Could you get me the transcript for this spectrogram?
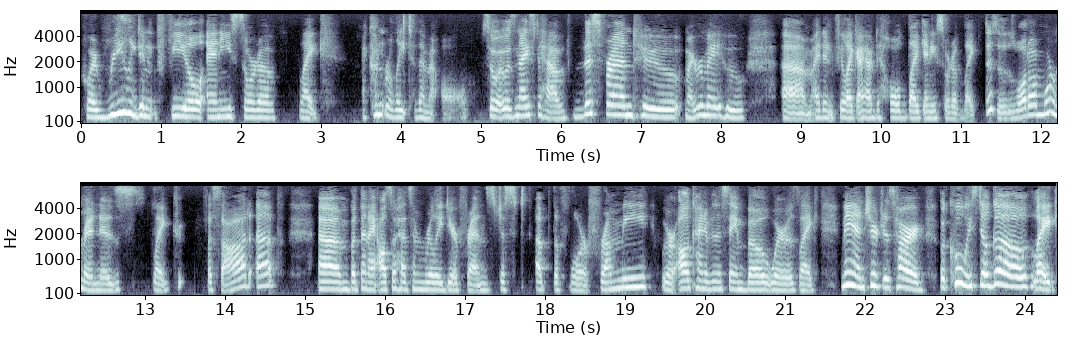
who I really didn't feel any sort of like I couldn't relate to them at all. So it was nice to have this friend who, my roommate, who um, I didn't feel like I had to hold like any sort of like, this is what a Mormon is like facade up. Um, but then I also had some really dear friends just up the floor from me. We were all kind of in the same boat where it was like, man, church is hard, but cool, we still go. Like,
